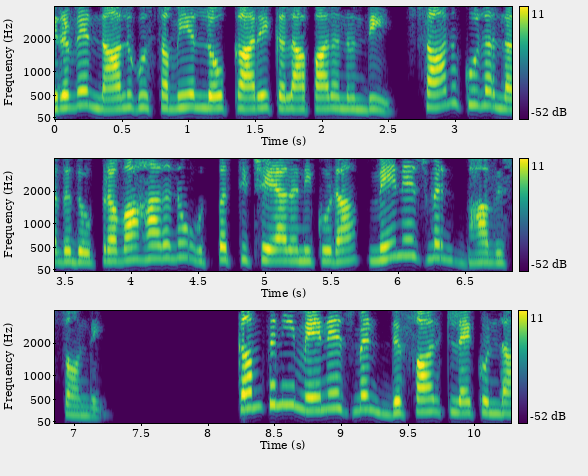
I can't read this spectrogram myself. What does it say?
ఇరవై నాలుగు సమయంలో కార్యకలాపాల నుండి సానుకూల నగదు ప్రవాహాలను ఉత్పత్తి చేయాలని కూడా మేనేజ్మెంట్ భావిస్తోంది. కంపెనీ మేనేజ్మెంట్ డిఫాల్ట్ లేకుండా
